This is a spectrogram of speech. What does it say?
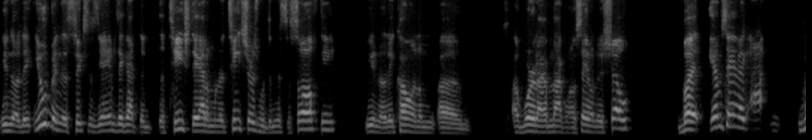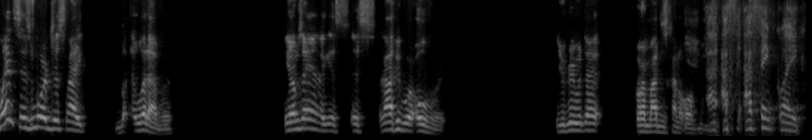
you know, that you've been to Sixers games, they got the, the t they got them on the t-shirts with the Mr. Softy. You know, they calling them uh, a word I'm not gonna say on this show. But you know what I'm saying? Like I, Wentz is more just like whatever. You know what I'm saying? Like it's it's a lot of people are over it. You agree with that? Or am I just kind of off? I I, th- I think like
